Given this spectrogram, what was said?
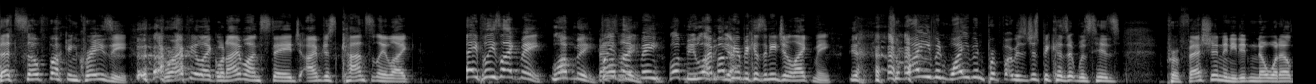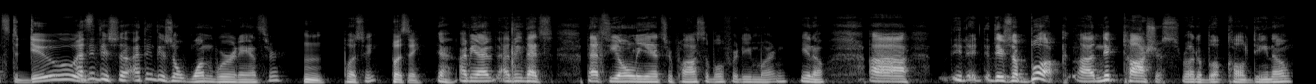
That's so fucking crazy. Where I feel like when I'm on stage, I'm just constantly like, hey, please like me. Love me. Please love like me. Love me. Love I'm me. up Yeah. here because I need you to like me. Yeah. so why even why even perform? Was it just because it was his profession and he didn't know what else to do? I think there's a, I think there's a one word answer. Hmm. Pussy. pussy. Yeah, I mean, I, I think that's that's the only answer possible for Dean Martin. You know, uh, it- it- there's a book. Uh, Nick Tosches wrote a book called Dino.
